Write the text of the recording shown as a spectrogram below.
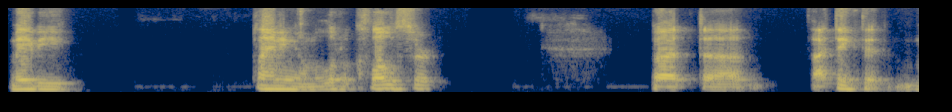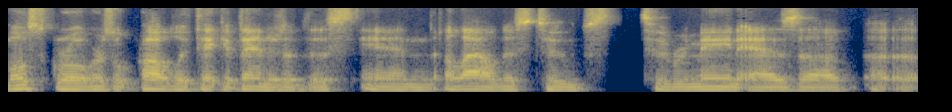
maybe planting them a little closer. But I think that most growers will probably take advantage of this and allow this to to remain as a, a,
